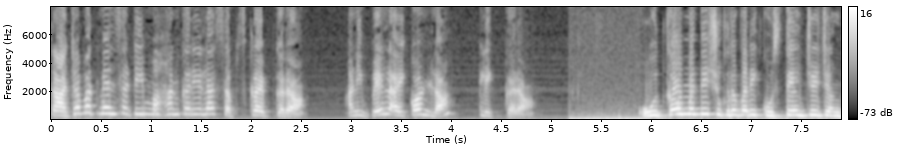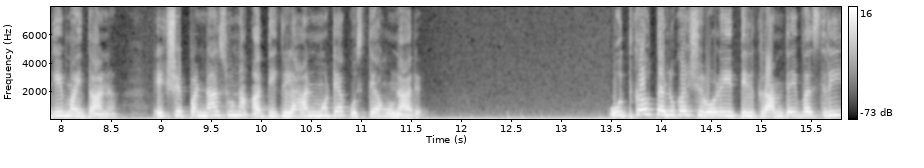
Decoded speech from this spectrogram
ताज्या बातम्यांसाठी महान करेला सबस्क्राईब करा आणि बेल आयकॉनला क्लिक करा. उदगावमध्ये शुक्रवारी कुस्त्यांचे जंगी मैदान. एकशे पन्नासहून अधिक लहान मोठ्या कुस्त्या होणार. उदगाव तालुका शिरोळे येथील ग्रामदैवत श्री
